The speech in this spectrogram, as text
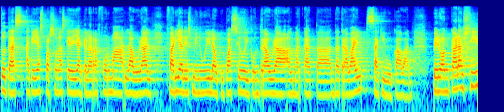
totes aquelles persones que deien que la reforma laboral faria disminuir l'ocupació i contraure el mercat de, de treball s'equivocaven. Però encara així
